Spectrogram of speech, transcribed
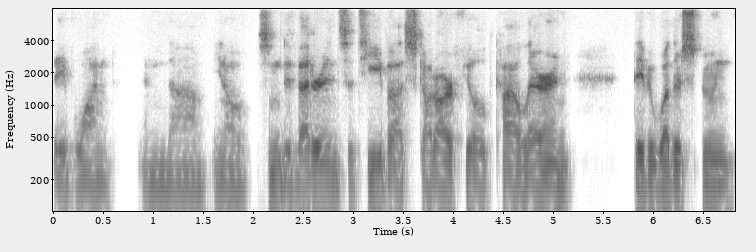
they've won, and um, you know some of the veterans: Atiba, Scott Arfield, Cyle Larin, David Wotherspoon.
